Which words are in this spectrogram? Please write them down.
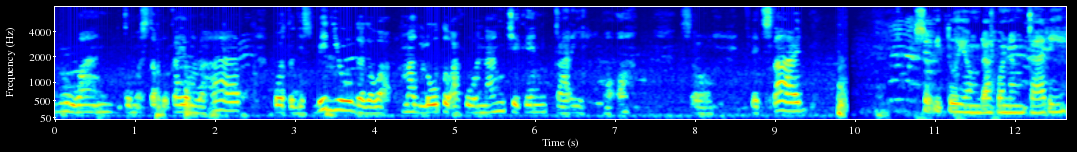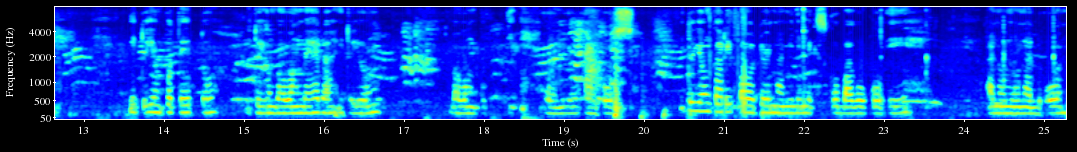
everyone! Kumusta po kayong lahat? For today's video, gagawa, magluto ako ng chicken curry. Oo. So, let's start. So, ito yung dahon ng curry. Ito yung potato. Ito yung bawang mera. Ito yung bawang puti. O, yung ahos. Ito yung curry powder na minimix ko bago ko eh, ano muna doon.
